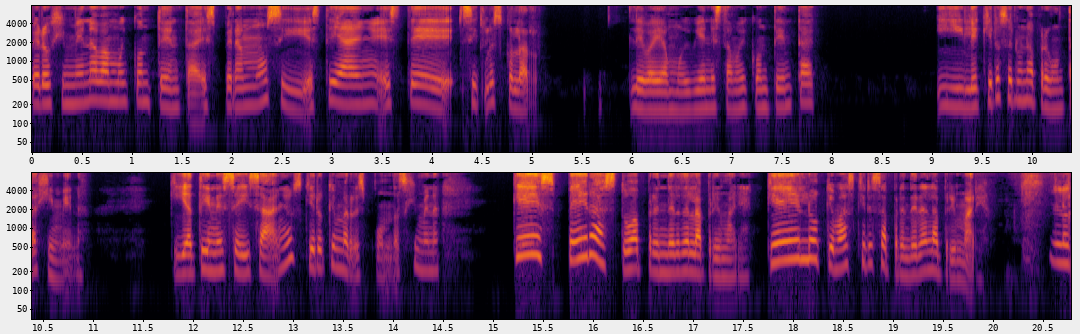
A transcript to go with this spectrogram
pero Jimena va muy contenta. Esperamos si este año, este ciclo escolar le vaya muy bien, está muy contenta. Y le quiero hacer una pregunta a Jimena, que ya tiene seis años. Quiero que me respondas, Jimena. ¿Qué esperas tú aprender de la primaria? ¿Qué es lo que más quieres aprender en la primaria? Lo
